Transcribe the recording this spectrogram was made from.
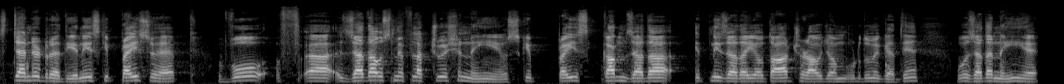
स्टैंडर्ड रहती है। यानी इसकी प्राइस जो है वो ज़्यादा उसमें फ्लक्चुएशन नहीं है। उसकी प्राइस कम ज़्यादा, इतनी ज़्यादा या उतार चढ़ाव जो हम उर्दू में कहते हैं, वो ज़्यादा नहीं है।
